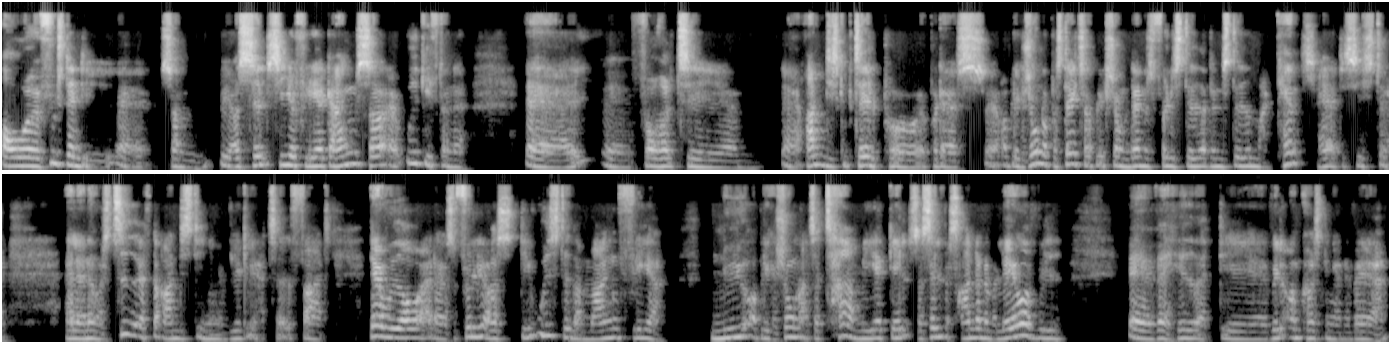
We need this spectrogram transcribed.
Og øh, fuldstændig, øh, som vi også selv siger flere gange, så er udgifterne øh, øh, forhold til øh, Øh, renten, de skal betale på, øh, på deres øh, obligationer, på statsobligationen, den er selvfølgelig steget, og den er steget markant her de sidste halvandet års tid, efter rentestigningen virkelig har taget fart. Derudover er der selvfølgelig også, de udsteder mange flere nye obligationer, altså tager mere gæld, så selv hvis renterne var lavere, vil, øh, hvad hedder det, vil omkostningerne være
